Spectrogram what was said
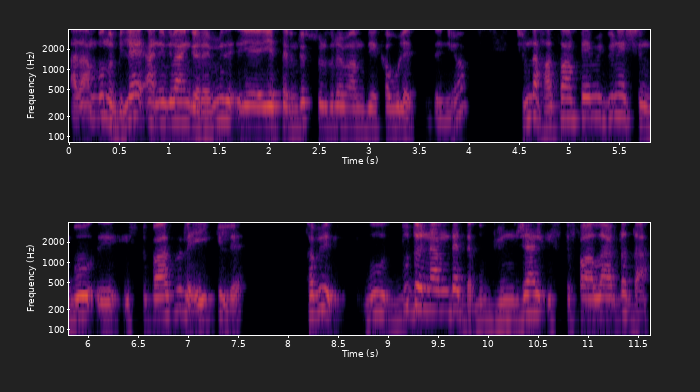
Adam bunu bile hani ben görevimi yeterince sürdüremem diye kabul etti deniyor. Şimdi Hasan Fehmi Güneş'in bu istifasıyla ilgili tabii bu, bu dönemde de bu güncel istifalarda da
